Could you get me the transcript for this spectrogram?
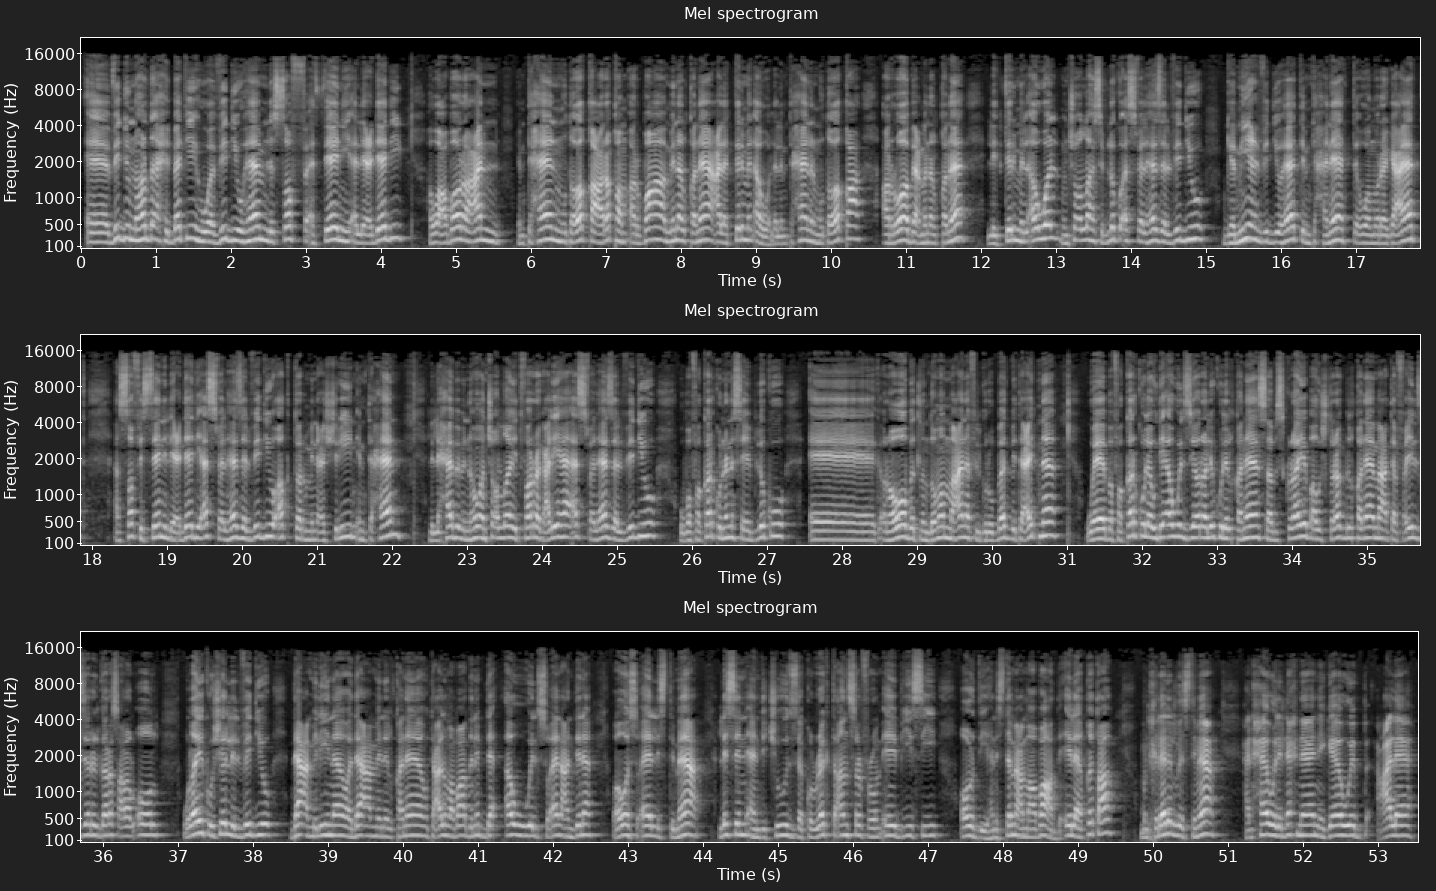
آه، فيديو النهاردة أحبتي هو فيديو هام للصف الثاني الإعدادي. هو عبارة عن امتحان متوقع رقم أربعة من القناة على ال term الأول. الامتحان المتوقع الرابع من القناة لل term الأول. وإن شاء الله هسيب لكم أسفل هذا الفيديو. جميع فيديوهات امتحانات ومراجعات الصف الثاني الإعدادي أسفل هذا الفيديو أكتر من 20 امتحان للي حابب إن هو إن شاء الله يتفرج عليها. أسفل هذا الفيديو وبفكركم إن أنا سايب لكم آه روابط الانضمام معانا في الجروبات بتاعتنا. وبفكركم لو دي أول زيارة لكم للقناة subscribe أو اشتراك بالقناة مع تفعيل زر الجرس على الأول ولايك وشير للفيديو. دعم لينا ودعم للقناة. وتعالوا مع بعض نبدأ أول سؤال عندنا وهو سؤال الاستماع. Listen and choose the correct answer from A B C or D. هنستمع مع بعض إلى قطعة. ومن خلال الاستماع هنحاول إن إحنا نجاوب على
